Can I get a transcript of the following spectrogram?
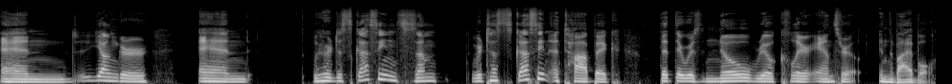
and younger, and we were discussing some. We are discussing a topic that there was no real clear answer in the Bible,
